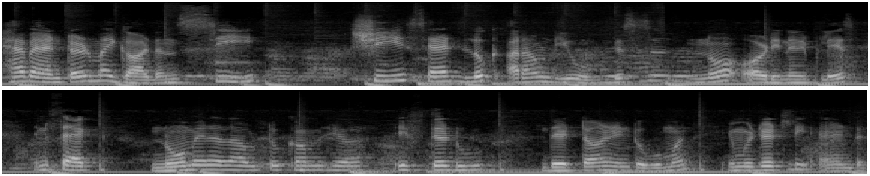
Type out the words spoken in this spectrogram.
have entered my garden. See, she said, Look around you. This is no ordinary place. In fact, no men are allowed to come here. If they do, they turn into women immediately and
